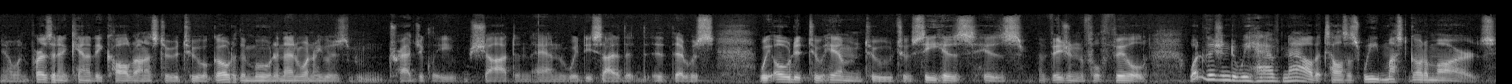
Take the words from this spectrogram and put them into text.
You know, when President Kennedy called on us to to go to the moon, and then when he was tragically shot, and, and we decided that there was we owed it to him to to see his his vision fulfilled. What vision do we have now that tells us we must go to Mars?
